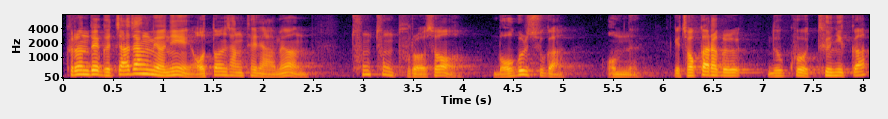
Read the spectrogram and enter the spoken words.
그런데 그 짜장면이 어떤 상태냐면 퉁퉁 불어서 먹을 수가 없는 젓가락을 넣고 드니까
